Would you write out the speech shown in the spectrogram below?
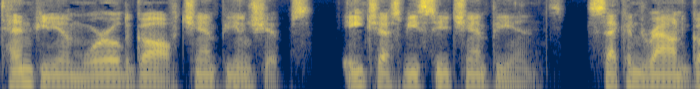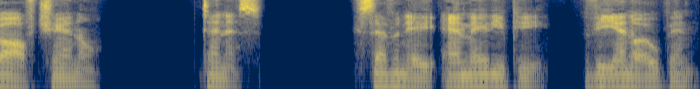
10 p.m. World Golf Championships, HSBC Champions, Second Round Golf Channel. Tennis. 7 a.m. ATP, Vienna Open,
